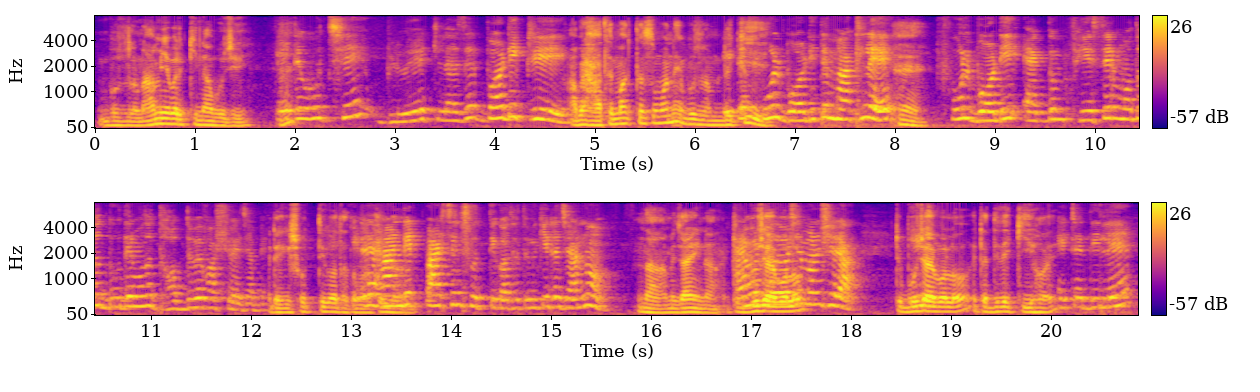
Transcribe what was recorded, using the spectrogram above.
বুঝলাম না আমি আবার কি না বুঝি? এটা হচ্ছে ব্লুয়েট লাজের বডি ক্রিম আবার হাতে মাখতেছো মানে? বুঝলাম না কি? ফুল বডিতে মাখলে হ্যাঁ। ফুল বডি একদম ফেসের মতো দুধের মতো ধবধবে ফস হয়ে যাবে। এটা কি সত্যি কথা তোমার এটা বললাম? হান্ড্রেড পার্সেন্ট সত্যি কথা। তুমি কি এটা জানো? না আমি জানি না। একটু বুঝায় বলো। মানুষেরা একটু বুঝায় বলো এটা দিলে কি হয়? এটা দিলে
